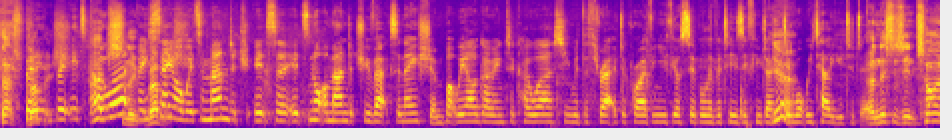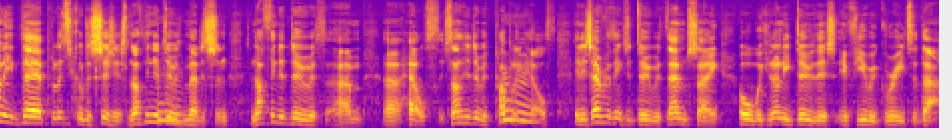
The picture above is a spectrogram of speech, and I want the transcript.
That's but rubbish. It, but it's coerced. They rubbish. say, oh, it's a mandatory. It's a, It's not a mandatory vaccination, but we are going to coerce you with the threat of depriving you of your civil liberties if you don't Yeah. do what we tell you to do. And this is entirely their political decision. It's nothing to do with medicine, nothing to do with um, uh, health. It's nothing to do with public health. It is everything to do with them saying, "Oh, we can only do this if you agree to that,"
